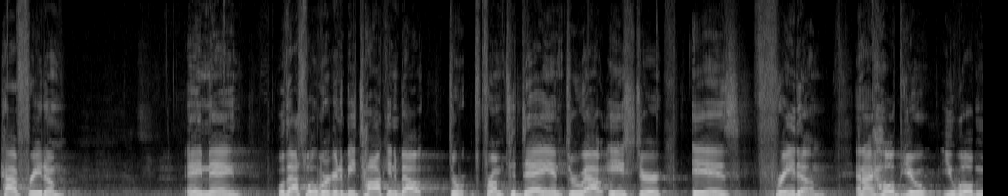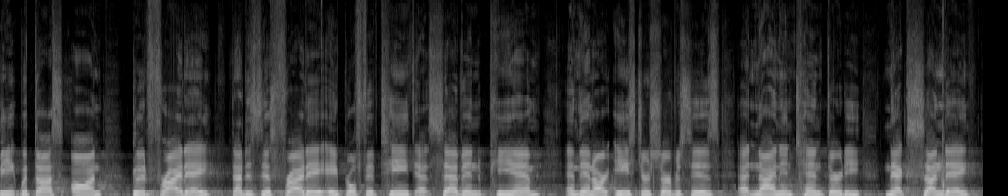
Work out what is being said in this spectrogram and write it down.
have freedom? Amen. Well, that's what we're going to be talking about th- from today and throughout Easter is freedom. And I hope you, you will meet with us on Good Friday. That is this Friday, April 15th at 7 p.m. And then our Easter services at 9 and 10.30 next Sunday.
